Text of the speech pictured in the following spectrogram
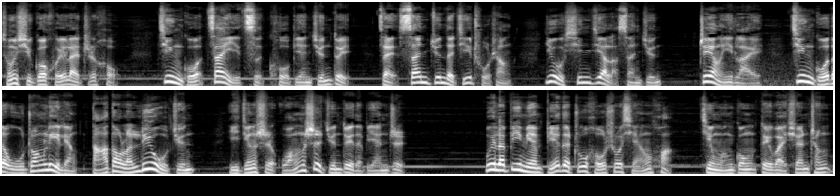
从许国回来之后，晋国再一次扩编军队，在三军的基础上又新建了三军。这样一来，晋国的武装力量达到了六军，已经是王室军队的编制。为了避免别的诸侯说闲话，晋文公对外宣称，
